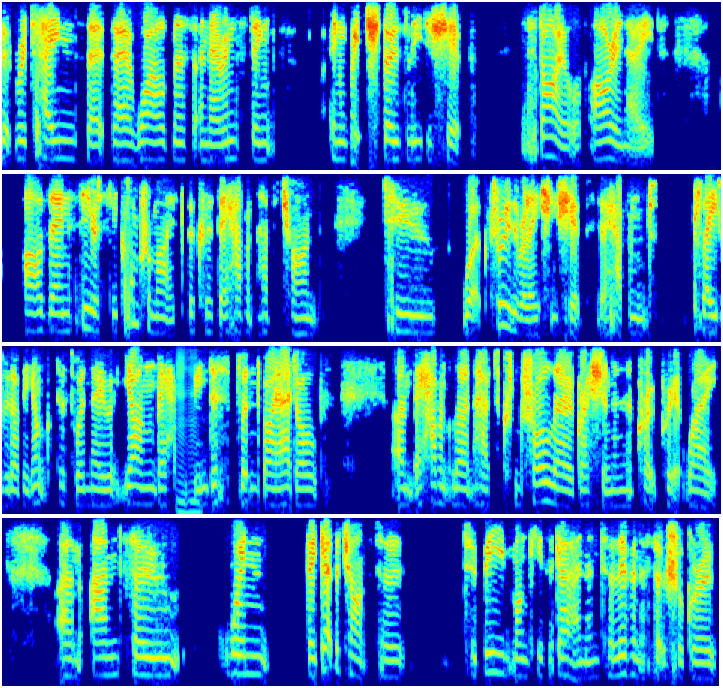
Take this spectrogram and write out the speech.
that retains their, their, wildness and their instincts in which those leadership styles are innate are then seriously compromised because they haven't had the chance to work through the relationships. They haven't played with other youngsters when they were young. They haven't mm-hmm. been disciplined by adults. Um, they haven't learned how to control their aggression in an appropriate way. Um, and so when they get the chance to to be monkeys again and to live in a social group,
